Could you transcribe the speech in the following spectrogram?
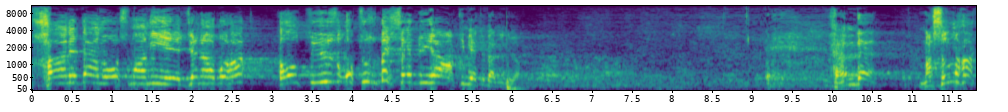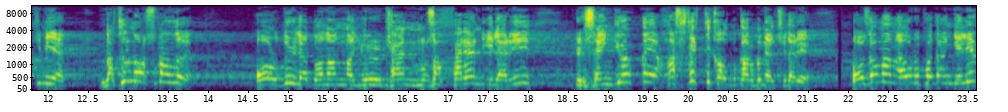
Hanedan-ı Osmaniye'ye Cenab-ı Hak 635 sene dünya hakimiyeti verdi. Hem de nasıl mı hakimiyet, nasıl mı Osmanlı? Orduyla donanma yürürken muzafferen ileri üzengi öpmeye hasretti kalbı garbın elçileri. O zaman Avrupa'dan gelir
